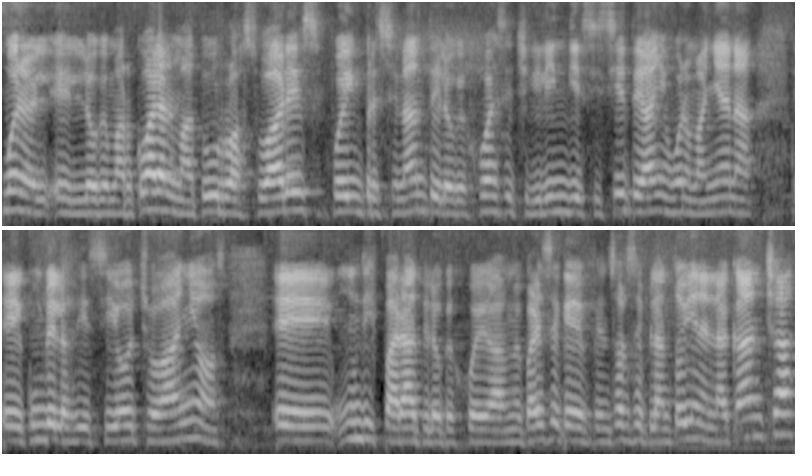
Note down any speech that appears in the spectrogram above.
Bueno, el- lo que marcó Alan Maturro a Suárez fue impresionante lo que juega ese chiquilín, 17 años. Bueno, mañana eh, cumple los 18 años. Eh, un disparate lo que juega. Me parece que Defensor se plantó bien en la cancha,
